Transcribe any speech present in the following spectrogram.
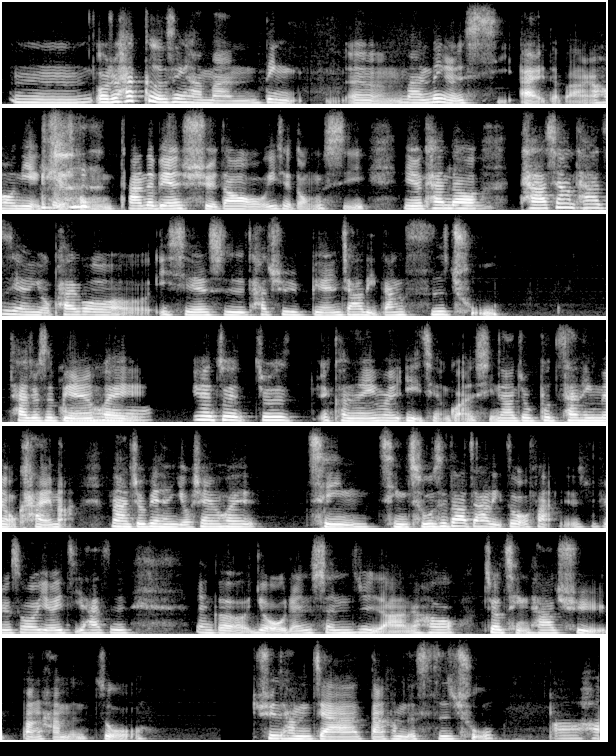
嗯，我觉得他个性还蛮令，嗯，蛮令人喜爱的吧。然后你也可以从 他那边学到一些东西。你会看到他，像他之前有拍过一些，是他去别人家里当私厨，他就是别人会，因为最就是可能因为疫情关系，那就不餐厅没有开嘛，那就变成有些人会请请厨师到家里做饭。就比如说有一集他是那个有人生日啊，然后就请他去帮他们做。去他们家当他们的私厨，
